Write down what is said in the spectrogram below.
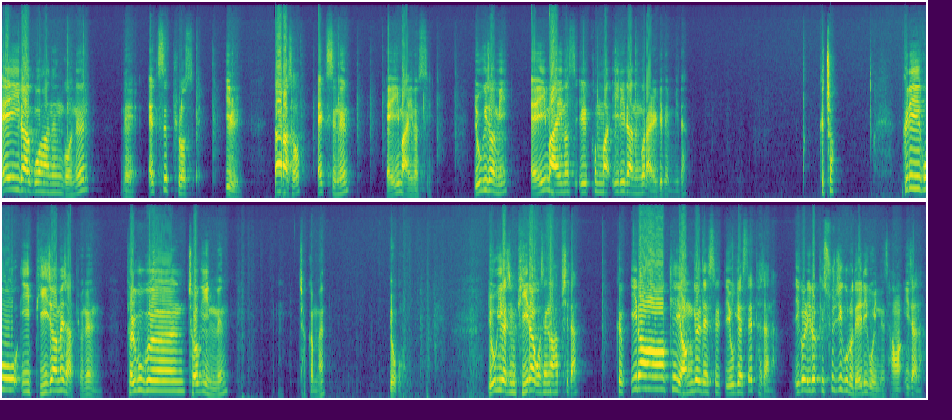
a라고 하는 거는 네 x 플러스 1 따라서 x는 a 마이너스 1. 여기 점이 a 마이너스 1,1이라는 걸 알게 됩니다. 그쵸? 그리고 이 b점의 좌표는 결국은 저기 있는 잠깐만 요거 여기가 지금 b라고 생각합시다. 그럼 이렇게 연결됐을 때 여기가 세타잖아. 이걸 이렇게 수직으로 내리고 있는 상황이잖아.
